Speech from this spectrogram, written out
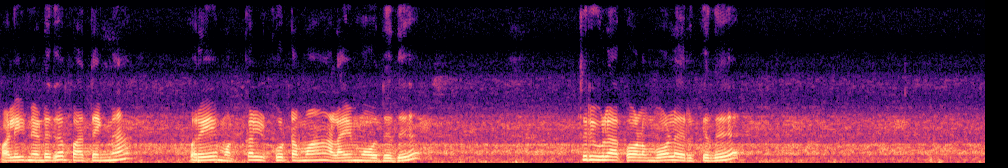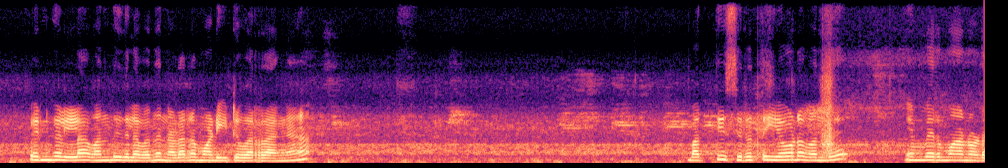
வழி நெடுக பார்த்திங்கன்னா ஒரே மக்கள் கூட்டமாக அலைமோதுது. திருவிழா கோலம் போல் இருக்குது. பெண்கள்லாம் வந்து இதில் வந்து நடனம் ஆடிக்கிட்டு வர்றாங்க. பக்தி சிரத்தையோடு வந்து எம்பெருமானோட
